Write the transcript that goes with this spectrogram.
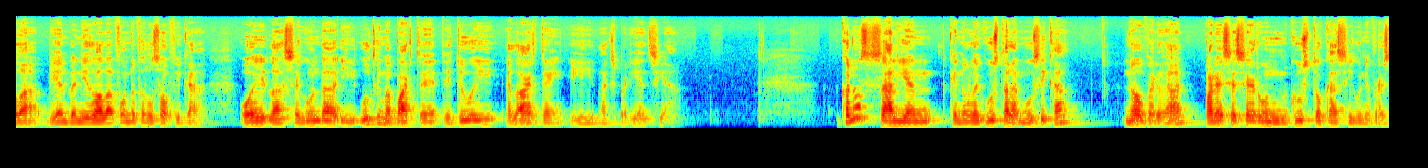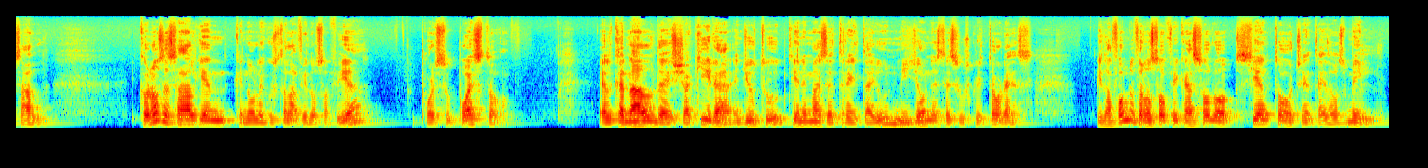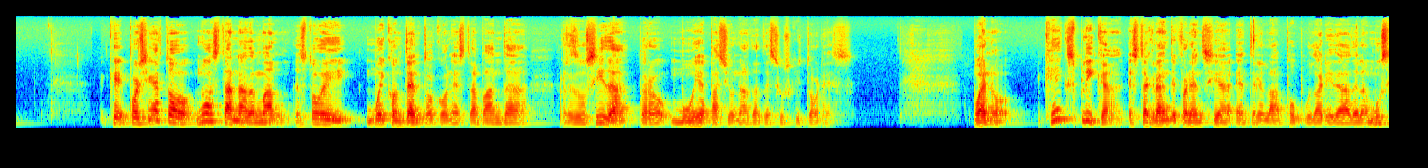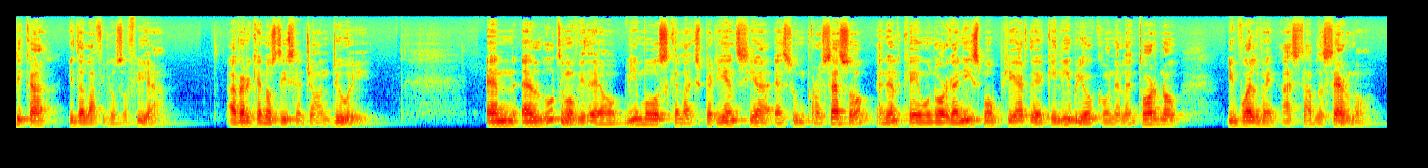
Hola, bienvenido a la Fonda Filosófica. Hoy la segunda y última parte de Dewey, el arte y la experiencia. ¿Conoces a alguien que no le gusta la música? No, ¿verdad? Parece ser un gusto casi universal. ¿Conoces a alguien que no le gusta la filosofía? Por supuesto. El canal de Shakira en YouTube tiene más de 31 millones de suscriptores y la Fonda Filosófica solo 182 mil. Que por cierto, no está nada mal. Estoy muy contento con esta banda reducida, pero muy apasionada de suscriptores. Bueno, ¿qué explica esta gran diferencia entre la popularidad de la música y de la filosofía? A ver qué nos dice John Dewey. En el último video vimos que la experiencia es un proceso en el que un organismo pierde equilibrio con el entorno y vuelve a establecerlo.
